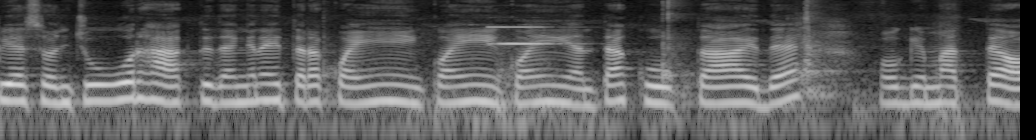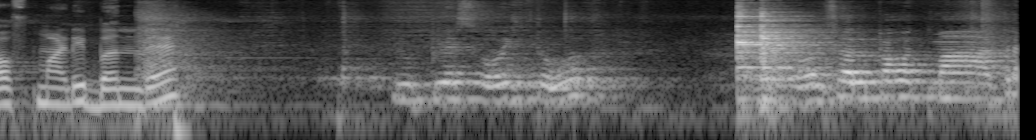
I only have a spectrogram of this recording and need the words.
ಪಿ ಎಸ್ ಒಂಚೂರು ಹಾಕ್ತಿದ್ದಂಗೆ ಈ ಥರ ಕೊಯ್ ಕೊಯ್ ಕೊಯ್ ಅಂತ ಕೂಗ್ತಾ ಇದೆ. ಹೋಗಿ ಮತ್ತೆ ಆಫ್ ಮಾಡಿ ಬಂದೆ. ಯು ಪಿ ಎಸ್ ಹೋಯ್ತು. ಒಂದು ಸ್ವಲ್ಪ ಹೊತ್ತು ಮಾತ್ರ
